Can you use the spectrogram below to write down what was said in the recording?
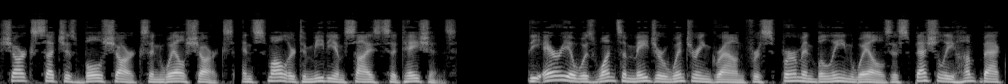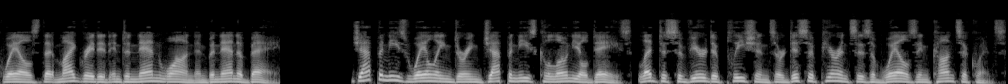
sharks such as bull sharks and whale sharks, and smaller to medium-sized cetaceans. The area was once a major wintering ground for sperm and baleen whales especially humpback whales that migrated into Nan Wan and Banana Bay. Japanese whaling during Japanese colonial days, led to severe depletions or disappearances of whales in consequence.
